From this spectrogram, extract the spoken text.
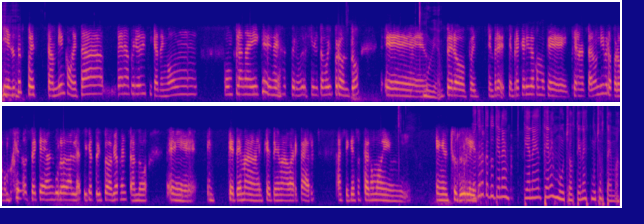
y entonces, pues también con esta vena periodística tengo un, un plan ahí que espero decirte muy pronto. Eh, muy bien. Pero pues siempre siempre he querido como que, que, lanzar un libro, pero como que no sé qué ángulo darle, así que estoy todavía pensando eh, en qué tema qué tema abarcar. Así que eso está como en, en el to-do list. Yo creo que tú tienes, tienes, tienes muchos, tienes muchos temas.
